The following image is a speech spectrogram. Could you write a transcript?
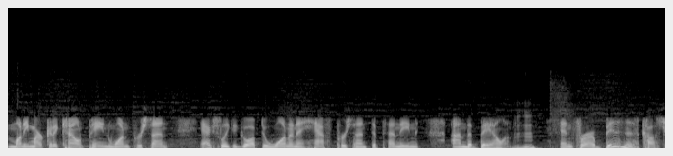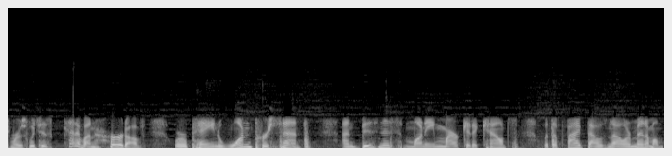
money market account paying 1%. Actually, could go up to 1.5% depending on the balance. And for our business customers, which is kind of unheard of, we're paying 1% on business money market accounts with a $5,000 minimum.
